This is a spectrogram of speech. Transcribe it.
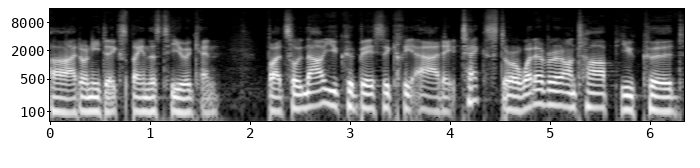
Uh, I don't need to explain this to you again. But so now you could basically add a text or whatever on top. You could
